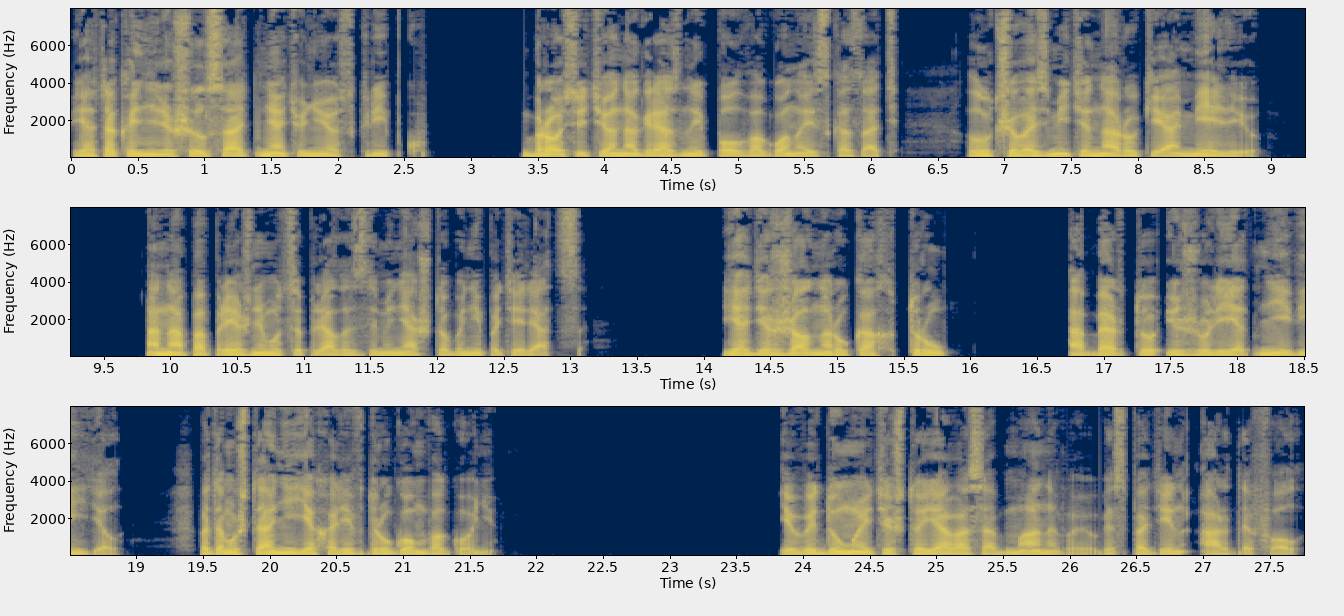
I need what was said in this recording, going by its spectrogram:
Я так и не решился отнять у нее скрипку, бросить ее на грязный пол вагона и сказать, лучше возьмите на руки Амелию, она по-прежнему цеплялась за меня, чтобы не потеряться. Я держал на руках Тру, а Берту и Жульет не видел, потому что они ехали в другом вагоне. И вы думаете, что я вас обманываю, господин Ардефол?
